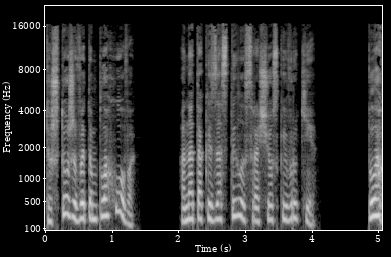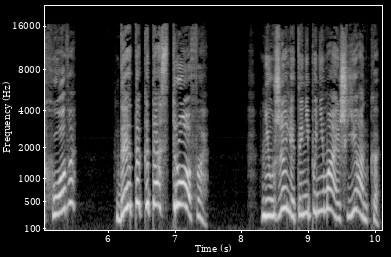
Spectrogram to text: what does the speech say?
Да что же в этом плохого? Она так и застыла с расческой в руке. Плохого? Да это катастрофа! Неужели ты не понимаешь, Янка?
